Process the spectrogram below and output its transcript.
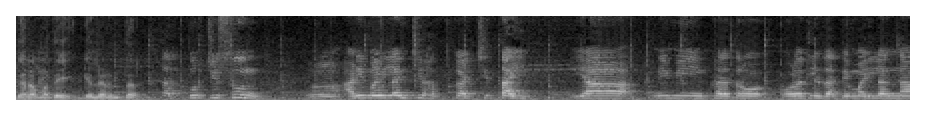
घरामध्ये गेल्यानंतर. तात्पुरची सून आणि महिलांची हक्काची ताई. या मी खरं तर ओळखले जाते. महिलांना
